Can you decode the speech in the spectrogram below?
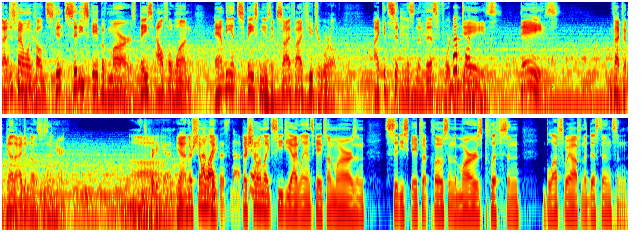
I just found one called Cityscape of Mars, Base Alpha One, ambient space music, sci-fi future world. I could sit and listen to this for days. days. In fact, I'm gonna. I didn't know this was in here. It's pretty Oh, good. Yeah, and they're showing I like like this stuff. They're Yeah. showing like CGI landscapes on Mars and cityscapes up close, and the Mars cliffs and bluffs way off in the distance. And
